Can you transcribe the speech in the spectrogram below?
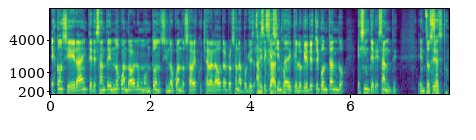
es considerada interesante no cuando habla un montón, sino cuando sabe escuchar a la otra persona, porque hace que sienta de que lo que yo te estoy contando es interesante. Entonces, Exacto.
